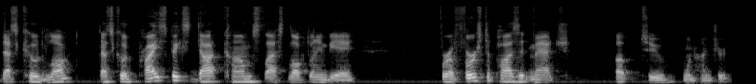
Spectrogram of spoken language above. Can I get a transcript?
That's code Locked that's code prizepicks.com slash locked on NBA for a first deposit match up to $100.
